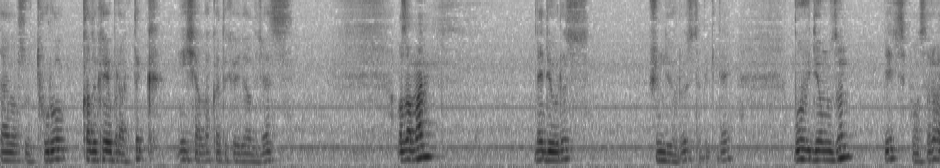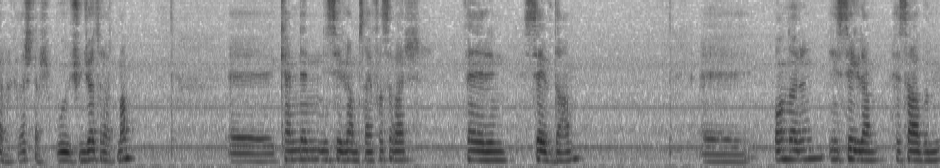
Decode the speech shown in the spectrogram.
daha doğrusu turu Kadıköy'e bıraktık. İnşallah Kadıköy'de alacağız. O zaman ne diyoruz? Şunu diyoruz tabii ki de. Bu videomuzun bir sponsoru var arkadaşlar. Bu üçüncü hatırlatmam. Ee, kendilerinin Instagram sayfası var. Fener'in Sevdam. Ee, onların Instagram hesabının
